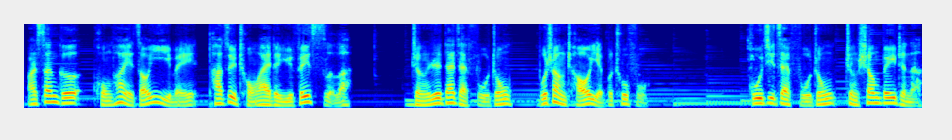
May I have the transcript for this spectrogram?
而三哥恐怕也早已以为他最宠爱的雨飞死了。整日待在府中，不上朝也不出府，估计在府中正伤悲着呢。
